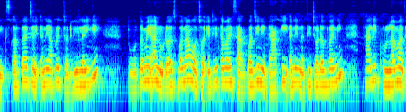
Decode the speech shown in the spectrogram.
મિક્સ કરતા જઈ અને આપણે ચડવી લઈએ. તો તમે આ નૂડલ્સ બનાવો છો એટલે તમારી શાકભાજીને ઢાંકી અને નથી ચડવવાની. ખાલી ખુલ્લામાં જ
